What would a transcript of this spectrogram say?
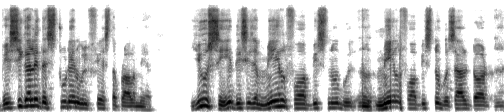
basically the student will face the problem here you see this is a mail for Bishnu, uh, mail for Bishnu Bhusal dot, uh,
